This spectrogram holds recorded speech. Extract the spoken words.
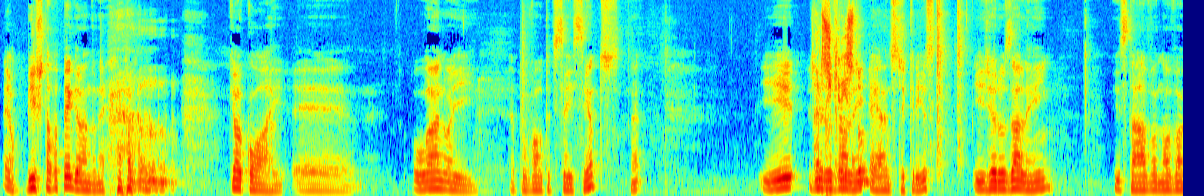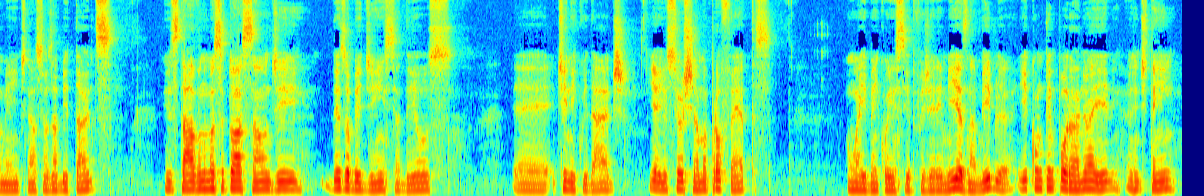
É, o bicho estava pegando, né? o que ocorre? É, o ano aí é por volta de 600, né? E antes de Cristo? É, antes de Cristo. E Jerusalém estava novamente, né, os seus habitantes estavam numa situação de desobediência a Deus, é, de iniquidade. E aí o Senhor chama profetas. Um aí bem conhecido foi Jeremias na Bíblia, e contemporâneo a ele a gente tem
